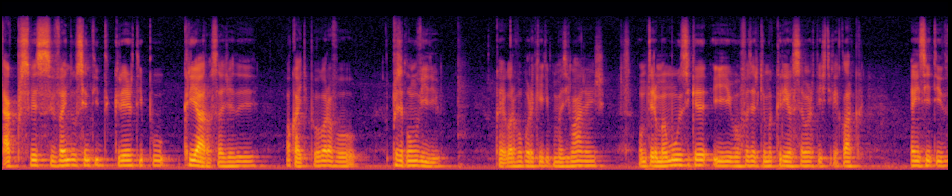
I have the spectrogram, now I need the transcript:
há que perceber se vem do sentido de querer tipo, criar, ou seja, de ok, tipo, agora vou, por exemplo, um vídeo. Ok, agora vou pôr aqui tipo, umas imagens, vou meter uma música e vou fazer aqui uma criação artística. Claro que em sentido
